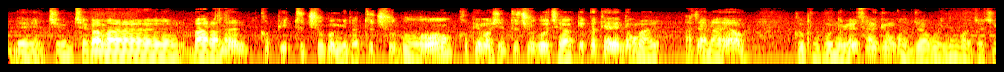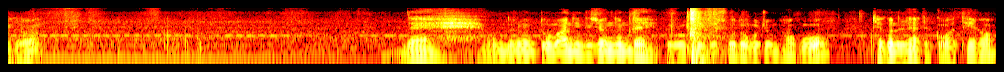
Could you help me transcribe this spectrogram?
네, 지금 제가 말, 말하는 커피 투추구입니다. 투추구. 커피 머신 투추구 제가 깨끗해야 된다고 말하잖아요. 그 부분을 살균 건조하고 있는 거죠, 지금. 네, 오늘은 또 많이 늦었는데, 이렇게 이제 소독을 좀 하고 퇴근을 해야 될 것 같아요.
